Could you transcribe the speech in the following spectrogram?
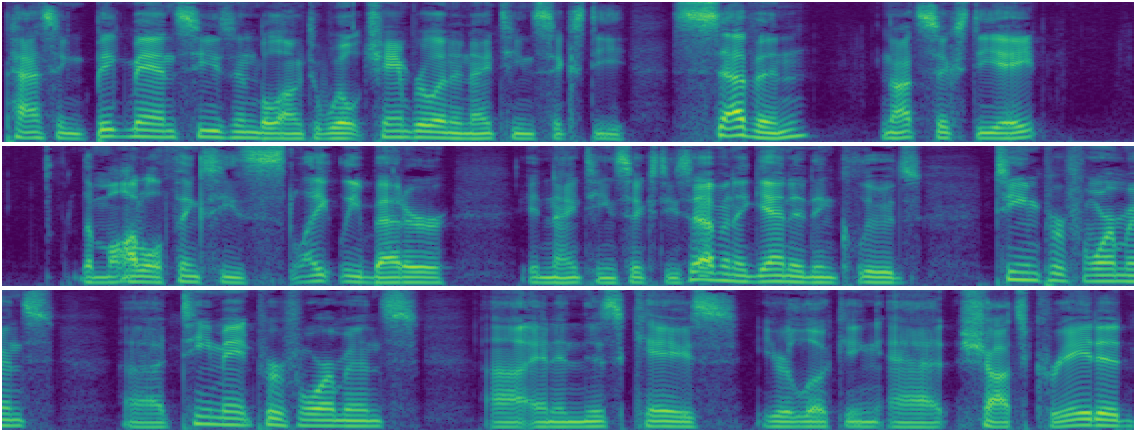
passing big man season belonged to Wilt Chamberlain in 1967, not 68. The model thinks he's slightly better in 1967. Again, it includes team performance, uh, teammate performance, uh, and in this case, you're looking at shots created,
